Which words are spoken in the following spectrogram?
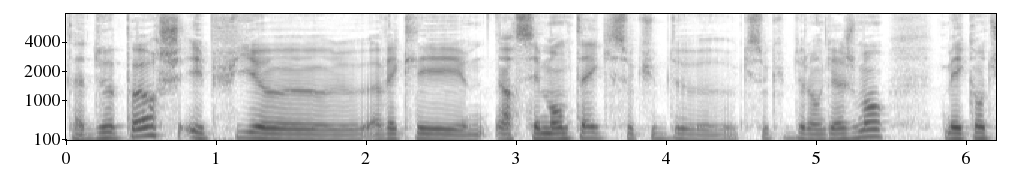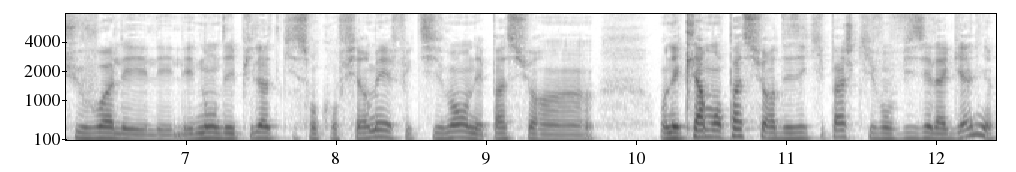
T'as deux Porsche et puis euh, avec les alors c'est Mantei qui s'occupe de qui s'occupe de l'engagement mais quand tu vois les, les, noms des pilotes qui sont confirmés effectivement on n'est pas sur un on n'est clairement pas sur des équipages qui vont viser la gagne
